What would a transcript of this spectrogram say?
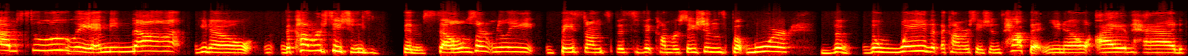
absolutely. I mean, not, you know, the conversations themselves aren't really based on specific conversations, but more the the way that the conversations happen. You know, I've had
